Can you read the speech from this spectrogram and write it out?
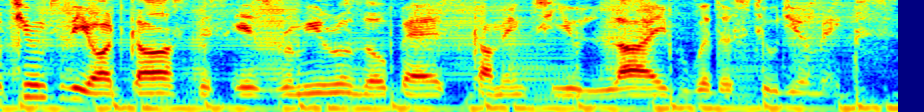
Still tuned to the Oddcast. This is Ramiro Lopez coming to you live with a studio mix.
